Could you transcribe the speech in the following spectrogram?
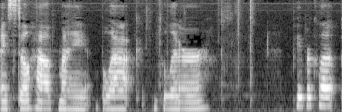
I still have my black glitter paper clip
